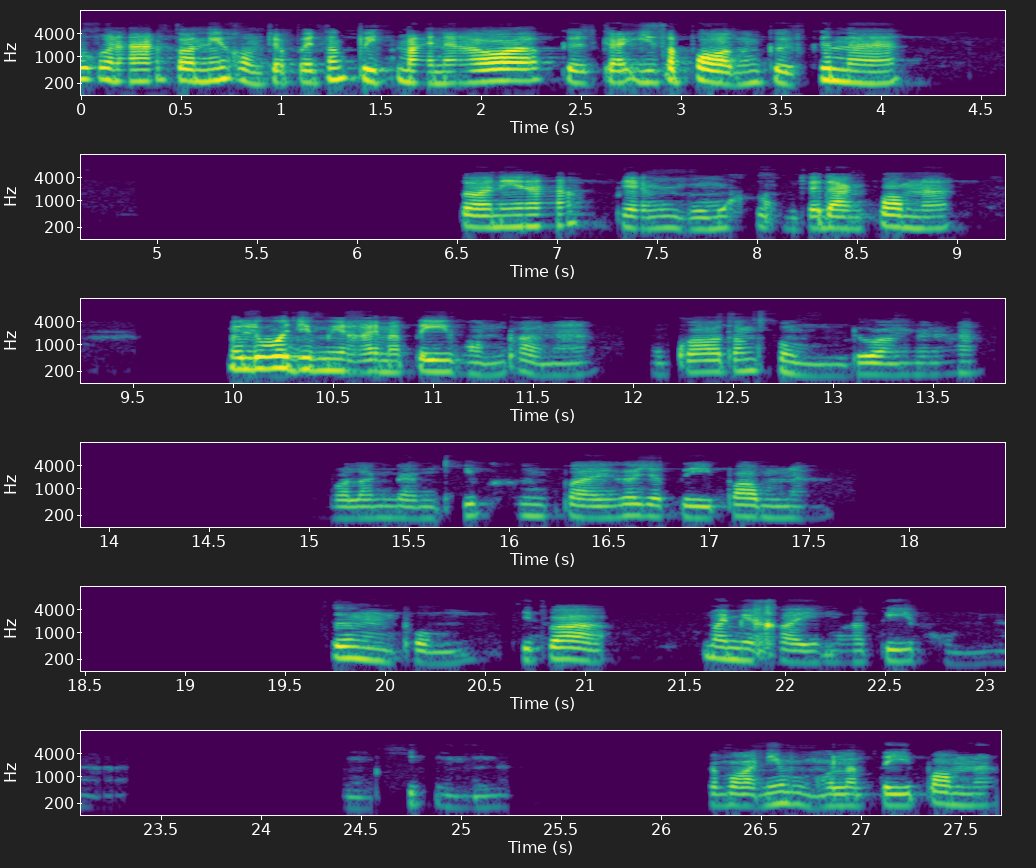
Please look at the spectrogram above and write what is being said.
ทุกคนนะ ตอนนี้ผมจะเป็นต้องปิดไมค์นะคะว่าเกิดการอีสปอร์ตมันเกิดขึ้นนะ ตอนนี้นะแผนของผมคือผมจะดังป้อมนะ ไม่รู้ว่าจะมีใครมาตีผมเปล่านะ ผมก็ต้องสุ่มดวงกันะกำลังดันคลิปขึ้นไปก็จะตีป้อมนะ ซึ่งผมคิดว่าไม่มีใครมาตีผมนะ ผมคิดอย่างนั้นนะจังหวะนี้ผมกำลังตีป้อมนะ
